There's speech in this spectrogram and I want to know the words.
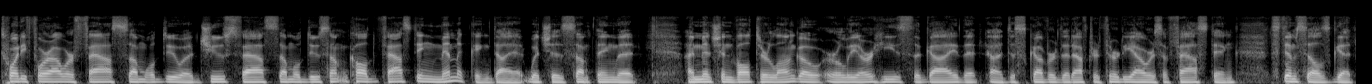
24 hour fast, some will do a juice fast, some will do something called fasting mimicking diet, which is something that I mentioned Walter Longo earlier. He's the guy that uh, discovered that after 30 hours of fasting, stem cells get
